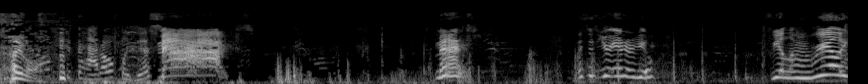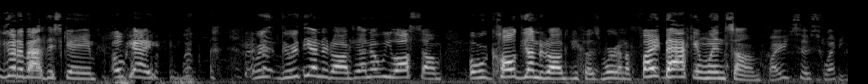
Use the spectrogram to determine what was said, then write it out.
play ball. Tip the hat off like this. Max. Max. This is your interview. Feeling really good about this game. Okay. We're, we're the underdogs. I know we lost some, but we're called the underdogs because we're gonna fight back and win some. Why are you so sweaty?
